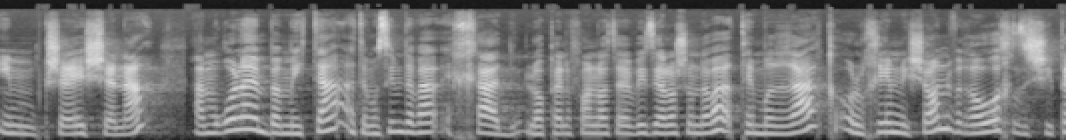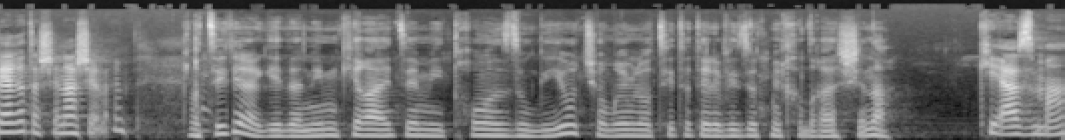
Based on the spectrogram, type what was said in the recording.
עם קשיי שינה, אמרו להם במיטה, אתם עושים דבר אחד, לא פלאפון, לא טלוויזיה, לא שום דבר, אתם רק הולכים לישון וראו איך זה שיפר את השינה שלהם. רציתי להגיד, אני מכירה את זה מתחום הזוגיות, שאומרים להוציא את הטלוויזיות מחדרי השינה. כי אז מה?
